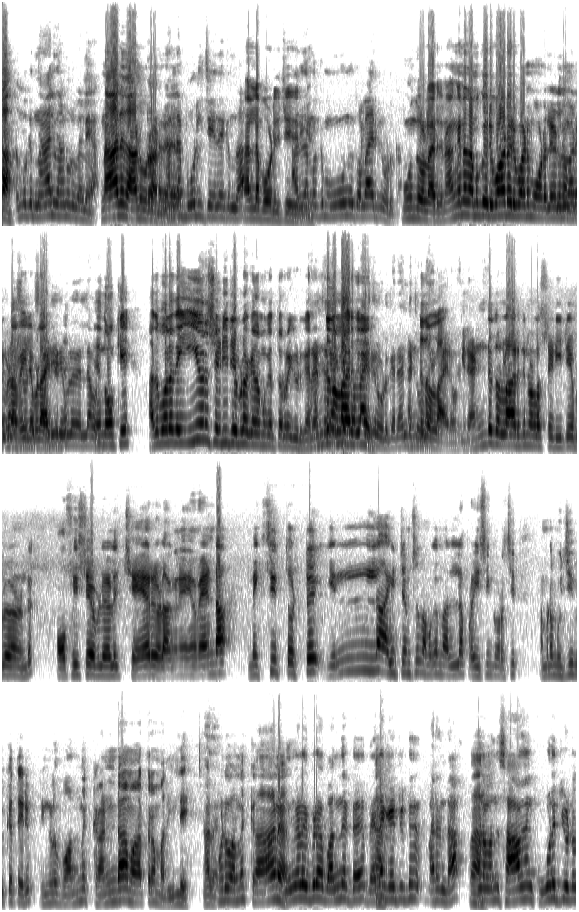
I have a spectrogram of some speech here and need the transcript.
ആ. നമുക്ക് നാല് നാനൂറ് വിലയാ. നാല് നാനൂറാണ്. നല്ല ബോർഡിൽ ചെയ്തേക്കുന്നത്. നല്ല ബോർഡിൽ ചെയ്ത് നമുക്ക് മൂന്ന് തൊള്ളായിരത്തിന് കൊടുക്കാം. മൂന്ന് തൊള്ളായിരത്തിന്. അങ്ങനെ നമുക്ക് ഒരുപാട് ഒരുപാട് മോഡലുകൾ നമുക്ക് ഇവിടെ അവൈലബിൾ ആയിട്ടുണ്ട്. നോക്കി. അതുപോലെ ഈ ഒരു സ്റ്റഡി ടേബിൾ ഒക്കെ നമുക്ക് എത്ര രൂപ കൊടുക്കാം? രണ്ട് തൊള്ളായിരത്തിന് കൊടുക്കാം. രണ്ട് രണ്ട് തൊള്ളായിരം. ഓക്കെ. രണ്ട് തൊള്ളായിരത്തിനുള്ള സ്റ്റഡി ടേബിളുകളുണ്ട് ഓഫീസ് ടേബിളുകൾ ചെയറുകൾ അങ്ങനെ വേണ്ട. മിക്സി തൊട്ട് എല്ലാ ഐറ്റംസും നമുക്ക് നല്ല പ്രൈസിങ് കുറച്ച് നമ്മുടെ മുജീബിക്ക തരും. നിങ്ങൾ വന്ന് കണ്ടാൽ മാത്രം മതി ഇല്ലേ? അതെ. വന്ന് കാണുക. നിങ്ങൾ ഇവിടെ വന്നിട്ട് വില കേട്ടിട്ട് വരണ്ട. ഇവിടെ വന്ന് സാധനം ക്വാളിറ്റി ഉണ്ടോ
